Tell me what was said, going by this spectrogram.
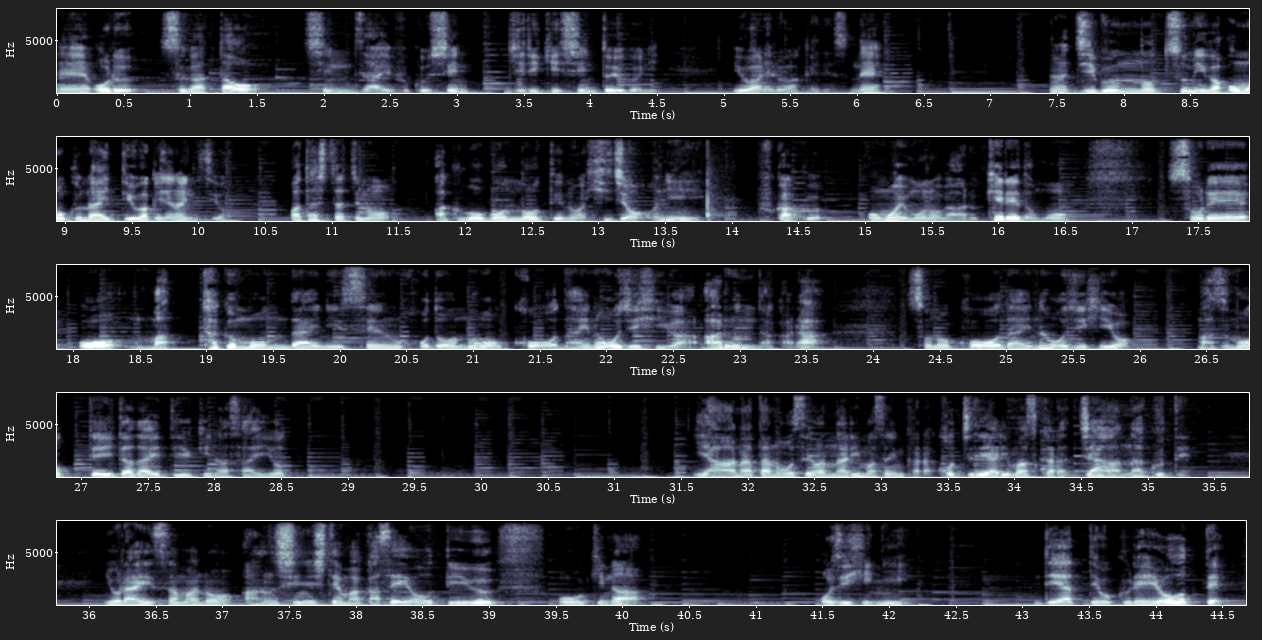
えー、おる姿を心在福心自力心というふうに言われるわけですね。自分の罪が重くないっていうわけじゃないんですよ。私たちの悪語煩悩っていうのは非常に深く重いものがあるけれどもそれを全く問題にせんほどの広大なお慈悲があるんだからその広大なお慈悲をまず持っていただいていきなさいよ。いやあなたのお世話になりませんからこっちでやりますからじゃなくて如来様の安心して任せようっていう大きなお慈悲に出会っておくれよって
